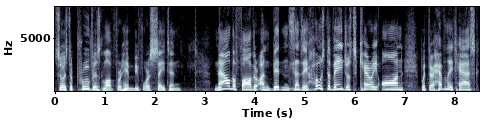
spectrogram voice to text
so as to prove his love for him before Satan. Now the Father, unbidden, sends a host of angels to carry on with their heavenly task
